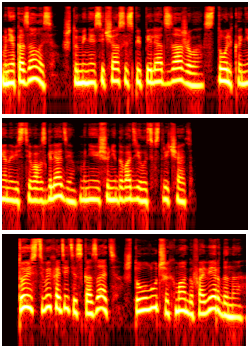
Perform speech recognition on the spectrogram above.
Мне казалось, что меня сейчас испепелят заживо, столько ненависти во взгляде мне еще не доводилось встречать. То есть вы хотите сказать, что у лучших магов Авердена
